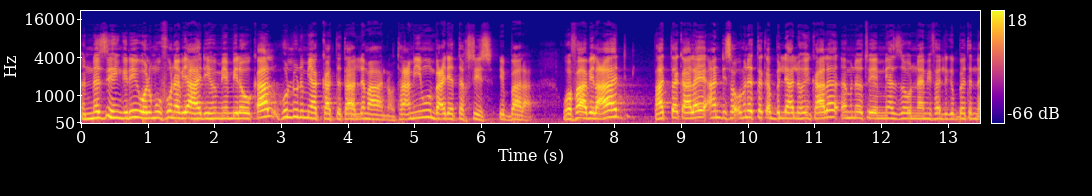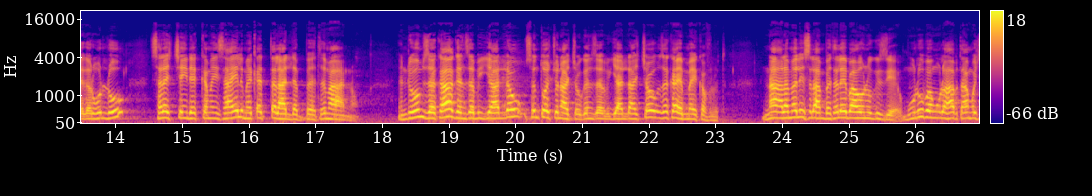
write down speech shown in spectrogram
እነዚህ እንግዲህ ወልሙፉነ ቢአህዲህም የሚለው ቃል ሁሉንም ያካትታል ማለት ነው። ታዕሚሙን ባዕድ ተክሲስ ይባላል። ወፋ ቢልአህድ በአጠቃላይ አንድ ሰው እምነት ተቀብል ያለሁኝ ካለ እምነቱ የሚያዘውና የሚፈልግበትን ነገር ሁሉ ሰለቸኝ ደከመኝ ሳይል መቀጠል አለበት ማለት ነው። እንዲሁም ዘካ ገንዘብ እያለው ስንቶቹ ናቸው ገንዘብ እያላቸው ዘካ የማይከፍሉት? እና አለመል እስላም በተለይ በአሁኑ ጊዜ ሙሉ በሙሉ ሀብታሞች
